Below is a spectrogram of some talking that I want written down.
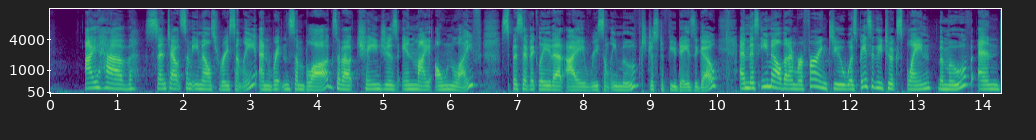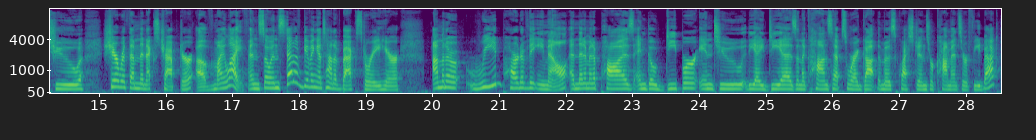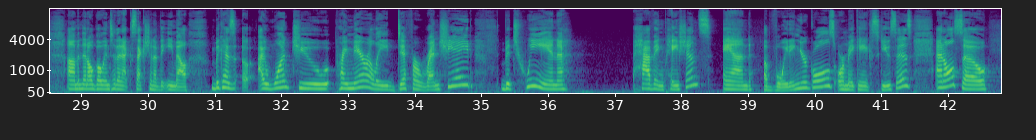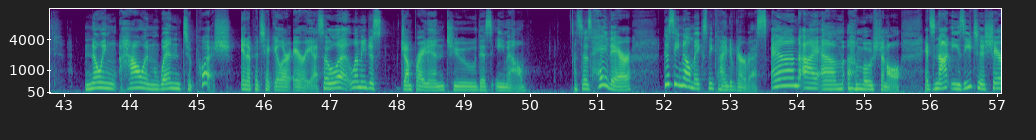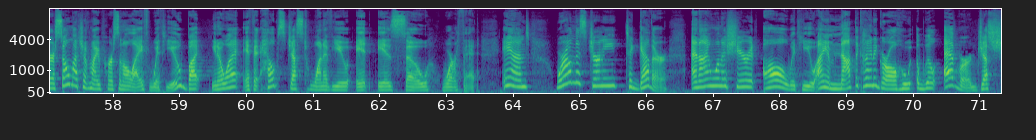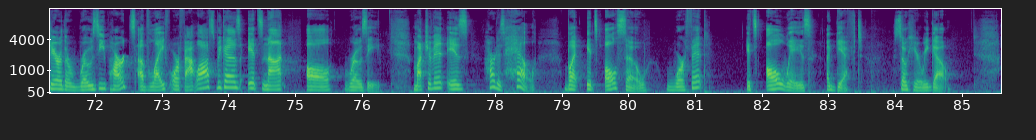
I have sent out some emails recently and written some blogs about changes in my own life, specifically that I recently moved just a few days ago. And this email that I'm referring to was basically to explain the move and to share with them the next chapter of my life. And so instead of giving a ton of backstory here, I'm going to read part of the email and then I'm going to pause and go deeper into the ideas and the concepts where I got the most questions or comments or feedback. Um, and then I'll go into the next section of the email because uh, I want to primarily differentiate between having patience and avoiding your goals or making excuses, and also knowing how and when to push in a particular area. So let, let me just jump right into this email. It says, Hey there. This email makes me kind of nervous and I am emotional. It's not easy to share so much of my personal life with you, but you know what? If it helps just one of you, it is so worth it. And we're on this journey together, and I want to share it all with you. I am not the kind of girl who will ever just share the rosy parts of life or fat loss because it's not all rosy. Much of it is hard as hell, but it's also worth it. It's always a gift. So here we go.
